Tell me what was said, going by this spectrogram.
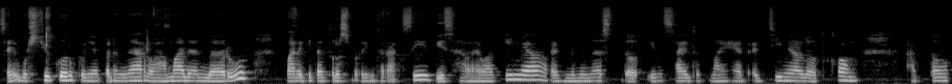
Saya bersyukur punya pendengar lama dan baru. Mari kita terus berinteraksi, bisa lewat email randomness.inside.myhead@gmail.com atau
